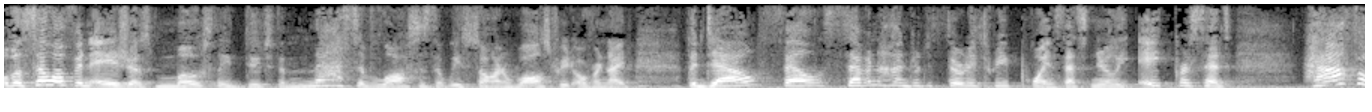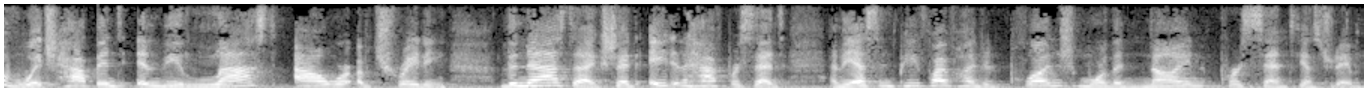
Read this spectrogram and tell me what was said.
Well, the sell-off in Asia is mostly due to the massive losses that we saw on Wall Street overnight. The Dow fell 733 points. That's nearly 8% half of which happened in the last hour of trading. The Nasdaq shed 8.5%, and the S&P 500 plunged more than 9% yesterday.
